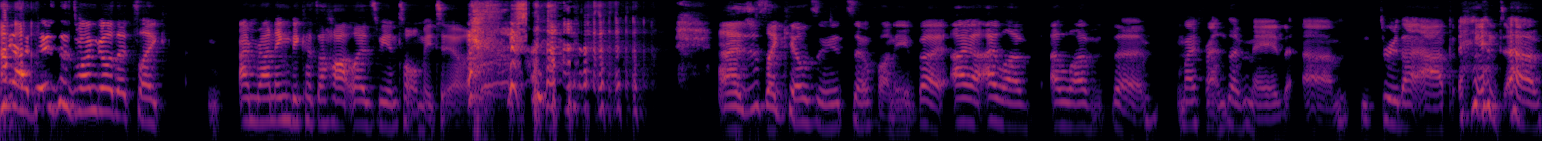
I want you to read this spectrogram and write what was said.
yeah, there's this one girl that's like, I'm running because a hot lesbian told me to. It just like kills me. It's so funny, but I I love I love the my friends I've made um, through that app, and um,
